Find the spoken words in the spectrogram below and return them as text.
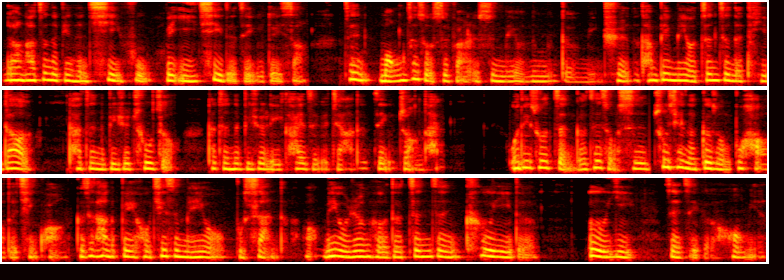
让他真的变成弃妇、被遗弃的这个对象。在《蒙》这首诗反而是没有那么的明确的，他并没有真正的提到他真的必须出走，他真的必须离开这个家的这个状态。我得说，整个这首诗出现了各种不好的情况，可是它的背后其实没有不善的没有任何的真正刻意的恶意在这个后面，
